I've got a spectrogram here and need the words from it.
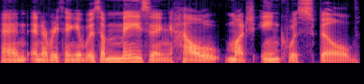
and and everything, it was amazing how much ink was spilled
